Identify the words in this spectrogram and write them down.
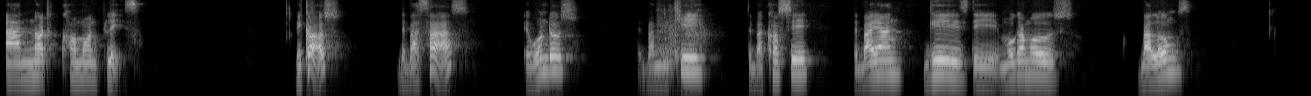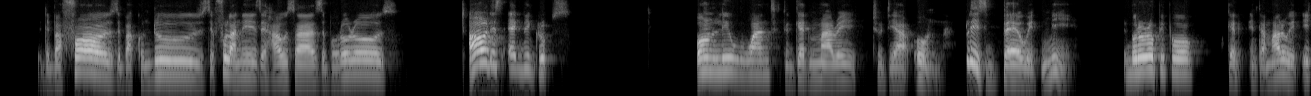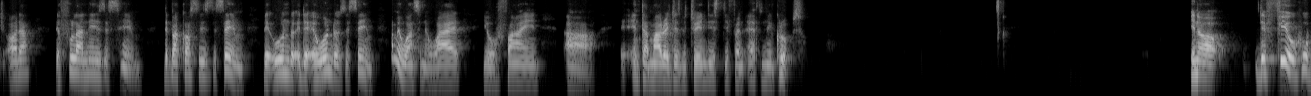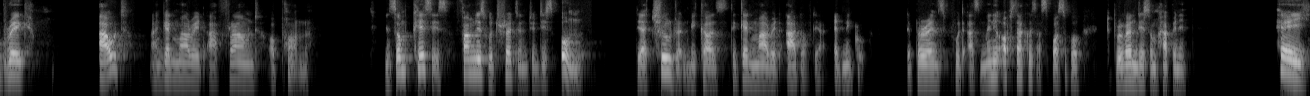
are not commonplace. Because the Basas, the Wondos, the Bamileke, the Bakossi, the Bayan, Giz, the Mogamos, Balongs, the Bafors, the Bakundus, the Fulanis, the Hausas, the Bororos, all these ethnic groups only want to get married to their own. Please bear with me. The Bororo people get intermarried with each other. The Fulani is the same. The Bakossi is the same. The Undo, the is the same. I mean, once in a while, you'll find uh, intermarriages between these different ethnic groups. You know, the few who break out and get married are frowned upon. In some cases, families would threaten to disown their children because they get married out of their ethnic group. The parents put as many obstacles as possible to prevent this from happening. Hey,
